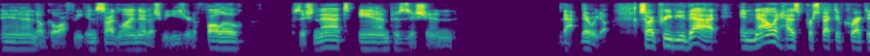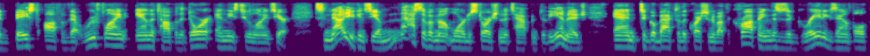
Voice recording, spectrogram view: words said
and I'll go off the inside line there. That should be easier to follow. Position that and position that. There we go. So I preview that, and now it has perspective corrected based off of that roof line and the top of the door and these two lines here. So now you can see a massive amount more distortion that's happened to the image. And to go back to the question about the cropping, this is a great example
